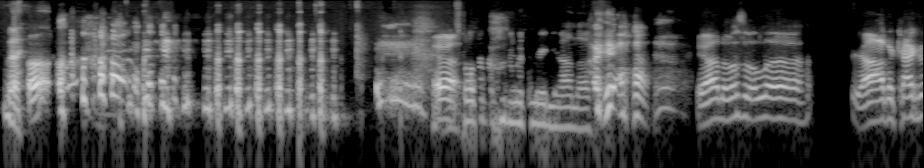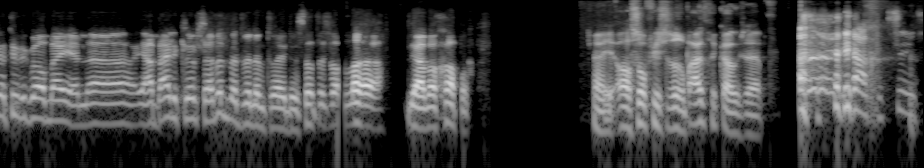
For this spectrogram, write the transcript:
Nee. Ah. ja. Dat valt ook goed met de media-aandacht. ja, ja, dat was wel. Ja, dat krijg je natuurlijk wel mee. En eh, ja, beide clubs hebben het met Willem II, dus dat is wel, eh, ja, wel grappig. Hey, alsof je ze erop uitgekozen hebt. ja, precies.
